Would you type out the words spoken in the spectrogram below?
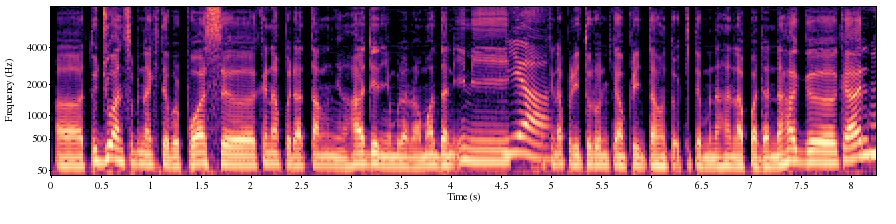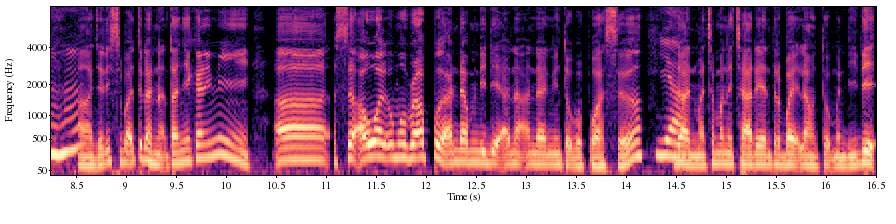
uh, Tujuan sebenar kita berpuasa Kenapa datangnya Hadirnya bulan Ramadan ini Ya. Kenapa diturunkan perintah untuk kita menahan lapar dan dahaga kan? Mhm. Mm-hmm. Ha, jadi sebab itulah nak tanyakan ini. Uh, seawal umur berapa anda mendidik anak anda ini untuk berpuasa Ya. dan macam mana cara yang terbaiklah untuk mendidik?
